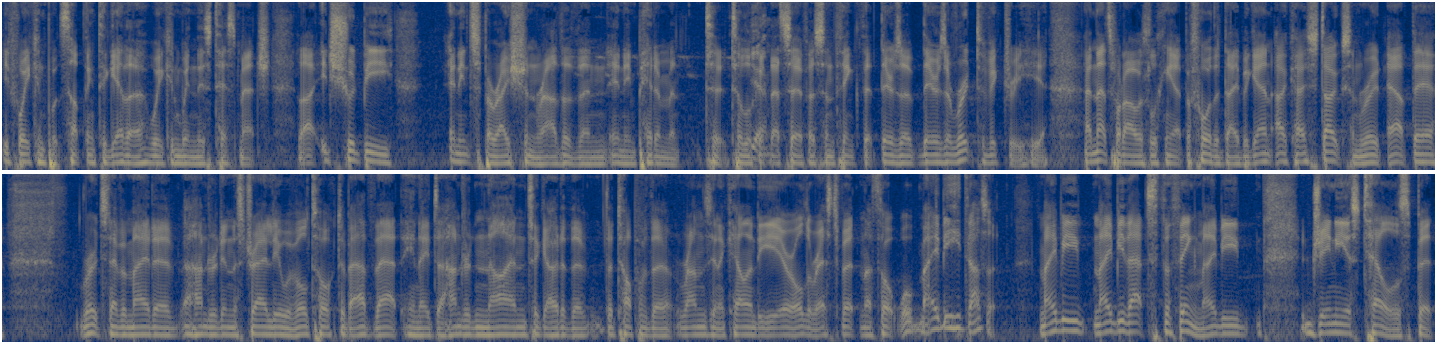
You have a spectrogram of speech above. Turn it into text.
if we can put something together, we can win this Test match. Like, it should be an inspiration rather than an impediment. To, to look Yeah. at that surface and think that there's a there's a route to victory here, and that's what I was looking at before the day began. Okay, Stokes and Root out there. Root's never made a 100 in Australia. We've all talked about that. He needs 109 to go to the, the top of the runs in a calendar year, all the rest of it. And I thought, well, maybe he does it. Maybe maybe that's the thing. Maybe genius tells, but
